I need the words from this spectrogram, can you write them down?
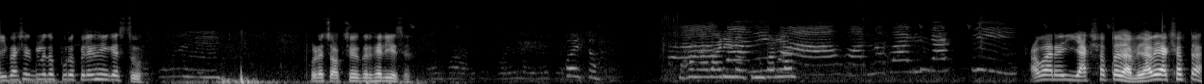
এই পাশেরগুলো তো পুরো প্লেন হয়ে গেছে তো? পুরো চকচকে করে ফেলিয়েছে। আবার এই এক সপ্তাহ যাবে যাবে এক সপ্তাহ?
